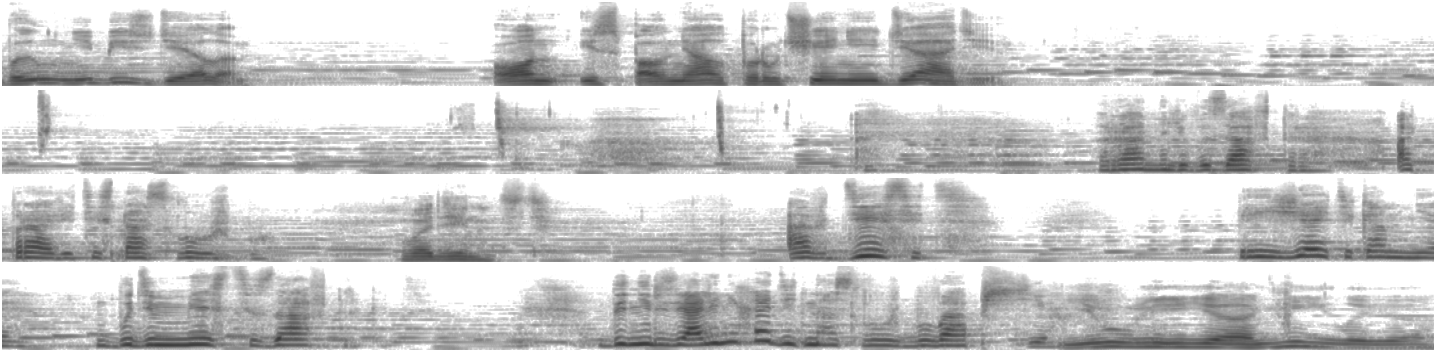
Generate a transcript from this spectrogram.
был не без дела. Он исполнял поручение дяди. Рано ли вы завтра отправитесь на службу? В одиннадцать. А в десять приезжайте ко мне, будем вместе завтракать. Да нельзя ли не ходить на службу вообще? Юлия, милая,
